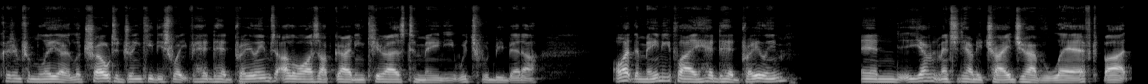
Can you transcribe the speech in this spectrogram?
Question from Leo. Latrell to Drinky this week for head-to-head prelims, otherwise upgrading Kiraz to Meaney. Which would be better? I like the Meaney play head-to-head prelim. And you haven't mentioned how many trades you have left, but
